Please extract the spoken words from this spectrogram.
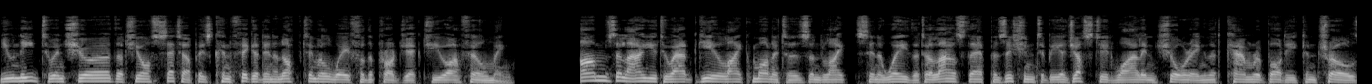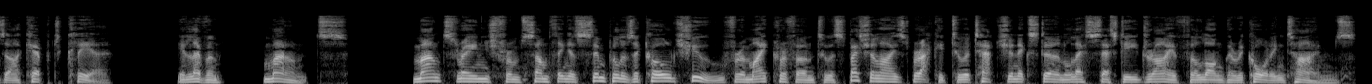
you need to ensure that your setup is configured in an optimal way for the project you are filming. Arms allow you to add gear like monitors and lights in a way that allows their position to be adjusted while ensuring that camera body controls are kept clear. 11. Mounts. Mounts range from something as simple as a cold shoe for a microphone to a specialized bracket to attach an external SSD drive for longer recording times.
